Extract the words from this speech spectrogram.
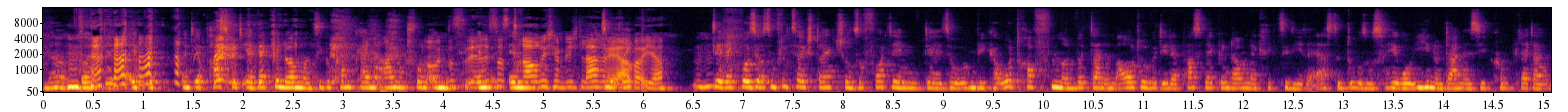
Ne? Und, äh, und ihr Pass wird ihr weggenommen und sie bekommt keine Ahnung schon Und das, das ist traurig und ich lache, direkt- ja, aber ja. Mhm. direkt, wo sie aus dem Flugzeug steigt, schon sofort den, der so irgendwie K.O.-Tropfen und wird dann im Auto, wird ihr der Pass weggenommen, dann kriegt sie ihre erste Dosis Heroin und dann ist sie kompletter,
